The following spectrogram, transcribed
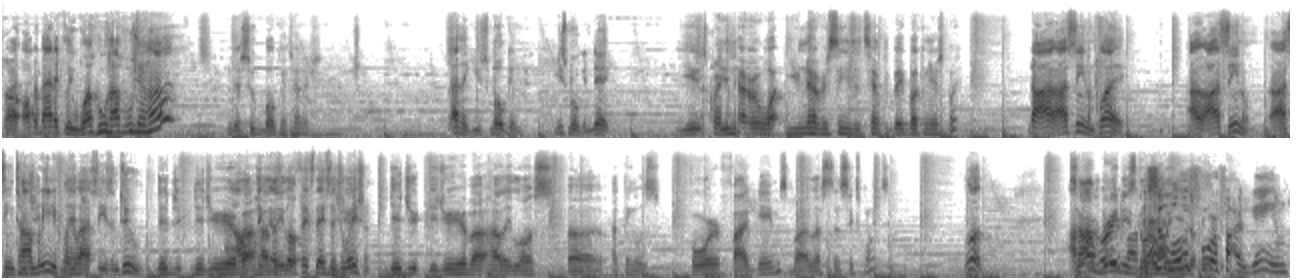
So automatically, what? Who? How? Who? Huh? They're Super Bowl contenders. I think you smoking. You smoking dick. You you never what you never seen the Tampa Bay Buccaneers play? No, I, I seen them play. I, I seen him. I seen Tom you- Brady play last season too. Did you did you I hear don't about think how that's they gonna lo- fix their did you- situation. Did you did you hear about how they lost? Uh, I think it was four or five games by less than six points. Look, I'm Tom not worried Brady's gonna that. still win you lost four or five games.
